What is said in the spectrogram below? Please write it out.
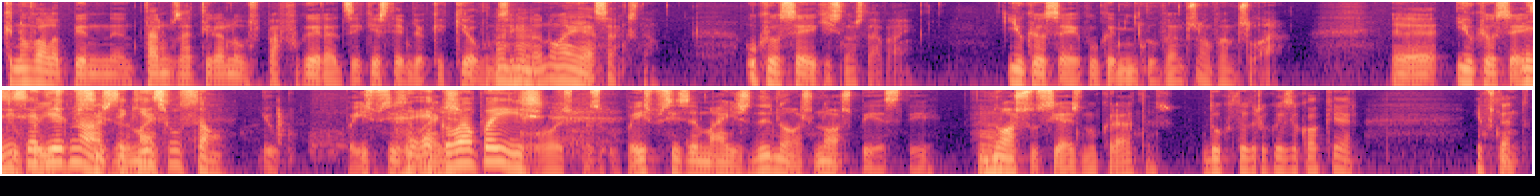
Que não vale a pena estarmos a tirar nomes para a fogueira, a dizer que este é melhor que aquele. Não, sei, uhum. não, não é essa a questão. O que eu sei é que isto não está bem. E o que eu sei é que pelo caminho que levamos não vamos lá. Uh, e o que eu sei mas é isso é diagnóstico e a solução. Eu, o país precisa é mais. É como é o país. Mas o país precisa mais de nós, nós PSD, hum. nós sociais-democratas, do que de outra coisa qualquer. E, portanto,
